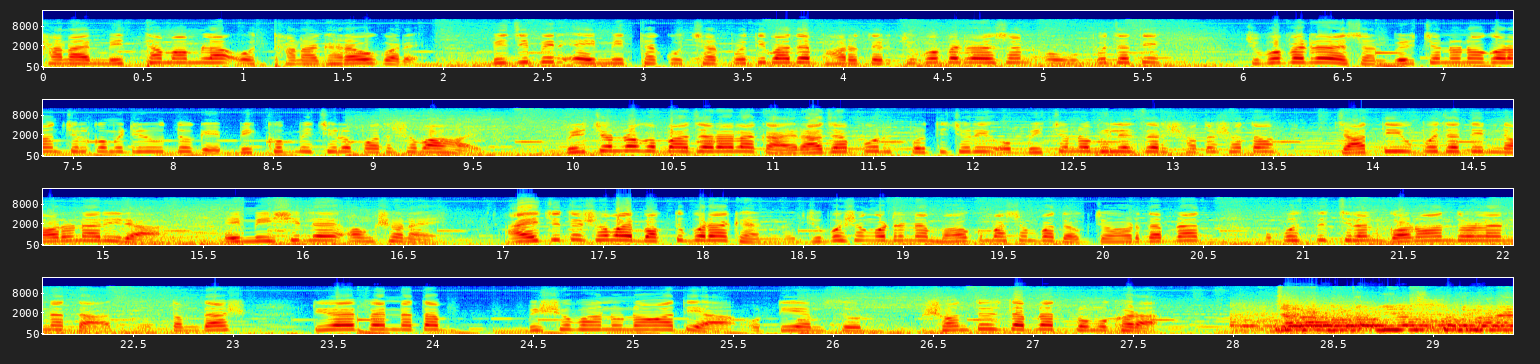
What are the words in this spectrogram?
থানায় মিথ্যা মামলা ও থানা ঘেরাও করে। বিজেপির এই মিথ্যা কুচ্ছার প্রতিবাদে ভারতের যুব ফেডারেশন ও উপজাতি যুব ফেডারেশন বীরচন্দ্রনগর অঞ্চল কমিটির উদ্যোগে বিক্ষোভ মিছিল পথসভা হয়। বীরচন্দ্রনগর বাজার এলাকায় রাজাপুর, প্রতিচুরি ও বীরচন্দ্র ভিলেজের শত শত জাতি উপজাতির নরনারীরা এই মিছিলে অংশ নেয়। আয়োজিত সভায় বক্তব্য রাখেন যুব সংগঠনের মহকুমা সম্পাদক জহর দেবনাথ, উপস্থিত ছিলেন গণ আন্দোলনের নেতা উত্তম দাস টিওএফ এর নেতা বিশ্বভানু নওয়াতিয়া ও টিএমসুর সন্তোষ দেবনাথ প্রমুখরা। যারা গত বৃহস্পতিবারে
